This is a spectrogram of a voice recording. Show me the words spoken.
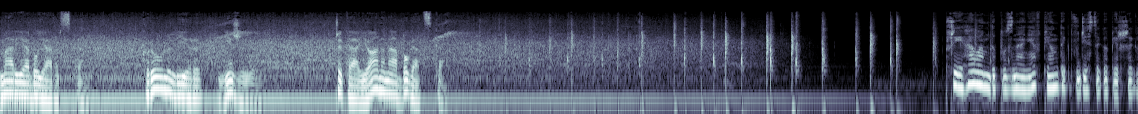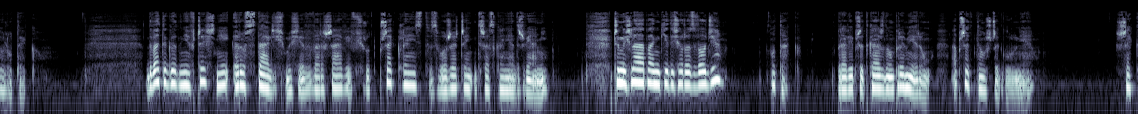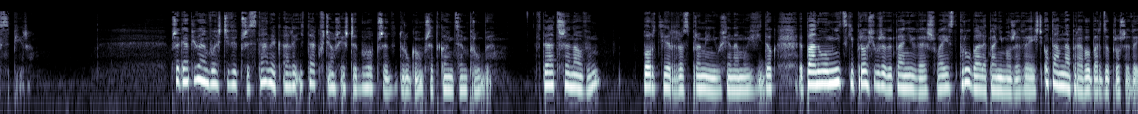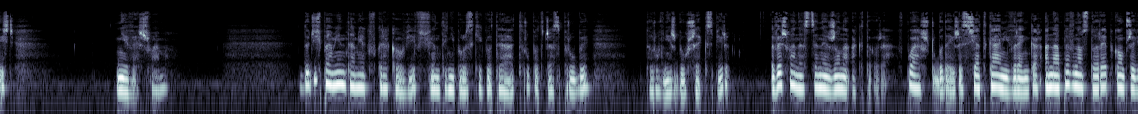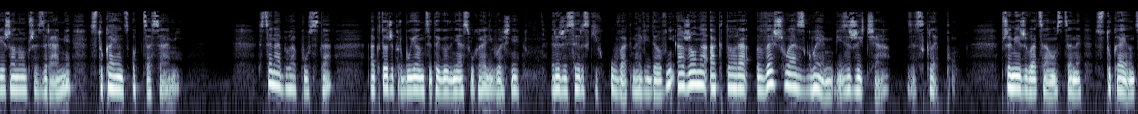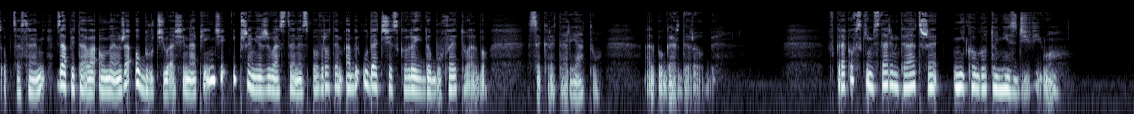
Maria Bojarska. Król Lir nie żyje. Czyta Joanna Bogacka. Przyjechałam do Poznania w piątek 21 lutego. Dwa tygodnie wcześniej rozstaliśmy się w Warszawie wśród przekleństw, złorzeczeń i trzaskania drzwiami. Czy myślała pani kiedyś o rozwodzie? O tak, prawie przed każdą premierą, a przed tą szczególnie. Szekspir. Przegapiłam właściwy przystanek, ale i tak wciąż jeszcze było przed drugą, przed końcem próby. W Teatrze Nowym portier rozpromienił się na mój widok. Pan Łomnicki prosił, żeby pani weszła. Jest próba, ale pani może wejść. O tam na prawo, bardzo proszę wejść. Nie weszłam. Do dziś pamiętam, jak w Krakowie, w świątyni Polskiego Teatru, podczas próby, to również był Szekspir, weszła na scenę żona aktora, w płaszczu bodajże z siatkami w rękach, a na pewno z torebką przewieszoną przez ramię, stukając obcasami. Scena była pusta, aktorzy próbujący tego dnia słuchali właśnie reżyserskich uwag na widowni, a żona aktora weszła z głębi, z życia, ze sklepu. Przemierzyła całą scenę, stukając obcasami, zapytała o męża, obróciła się na pięcie i przemierzyła scenę z powrotem, aby udać się z kolei do bufetu albo sekretariatu, albo garderoby. W krakowskim Starym Teatrze nikogo to nie zdziwiło.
